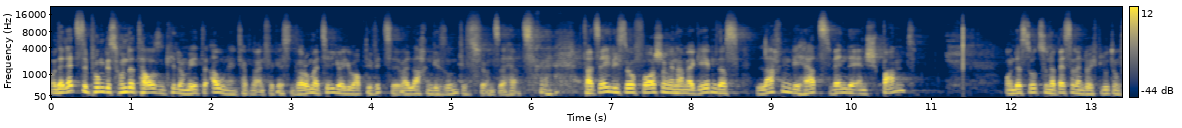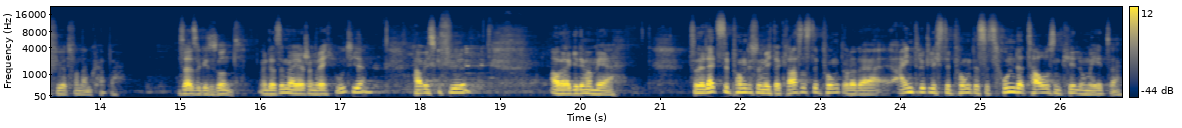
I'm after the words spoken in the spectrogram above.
Und der letzte Punkt ist 100.000 Kilometer. Oh nein, ich habe noch einen vergessen. Warum erzähle ich euch überhaupt die Witze? Weil Lachen gesund ist für unser Herz. Tatsächlich so Forschungen haben ergeben, dass Lachen die Herzwände entspannt und das so zu einer besseren Durchblutung führt von deinem Körper. Das ist also gesund. Und da sind wir ja schon recht gut hier, habe ich das Gefühl. Aber da geht immer mehr. So, der letzte Punkt ist für mich der krasseste Punkt oder der eindrücklichste Punkt, das ist 100.000 Kilometer.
